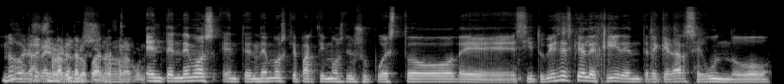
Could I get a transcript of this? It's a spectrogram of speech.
No, Bueno, pero Solamente lo pueden hacer algunos. Entendemos, entendemos que partimos de un supuesto de si tuvieses que elegir entre quedar segundo o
